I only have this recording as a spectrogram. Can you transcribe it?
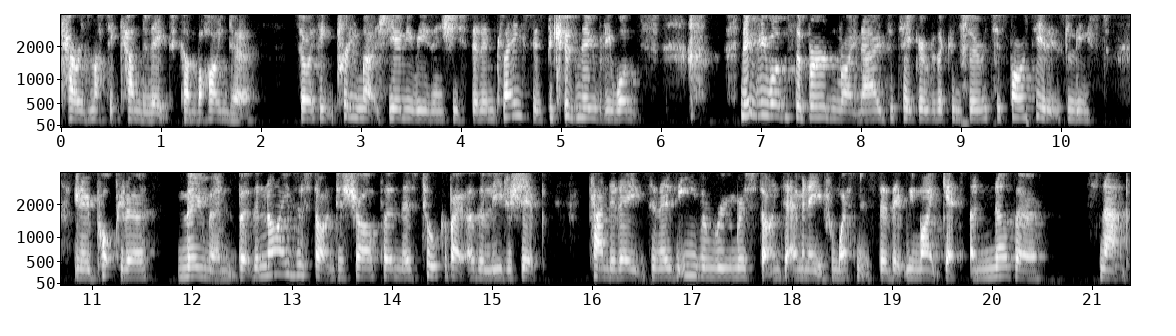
charismatic candidate to come behind her. So I think pretty much the only reason she's still in place is because nobody wants nobody wants the burden right now to take over the Conservative Party at its least, you know, popular moment. But the knives are starting to sharpen. There's talk about other leadership candidates, and there's even rumours starting to emanate from Westminster that we might get another snap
